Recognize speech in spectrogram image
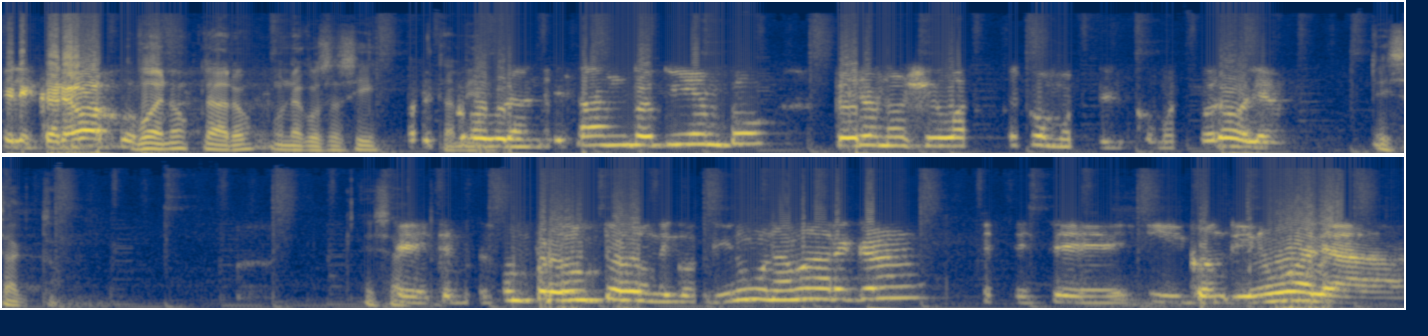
El escarabajo. Bueno, claro, una cosa así también. durante tanto tiempo, pero no llegó a ser como el, como el Corolla. Exacto. Exacto. Este, son productos donde continúa una marca este, y continúa la,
